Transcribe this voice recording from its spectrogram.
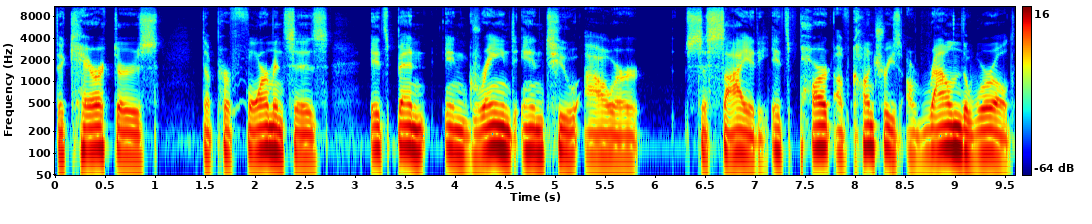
The characters, the performances, it's been ingrained into our society. It's part of countries around the world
